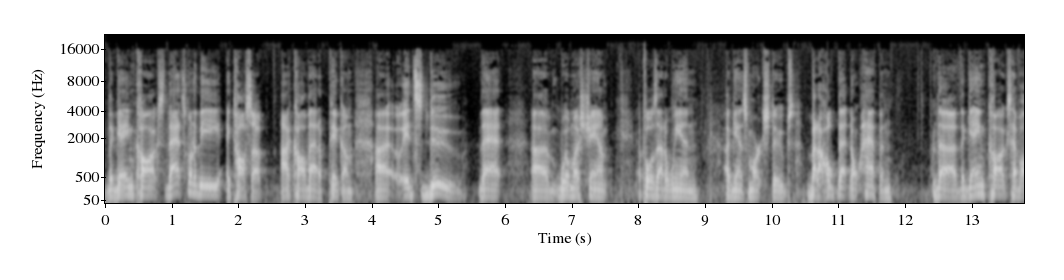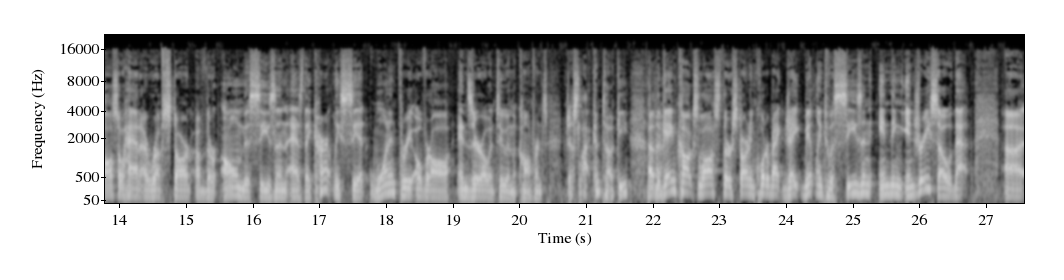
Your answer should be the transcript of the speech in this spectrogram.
the Gamecocks. That's going to be a toss up. I call that a pick 'em. Uh, it's due that uh, Will Muschamp pulls out a win against Mark Stoops, but I hope that don't happen. The the Gamecocks have also had a rough start of their own this season as they currently sit one and three overall and zero and two in the conference, just like Kentucky. Uh, the Gamecocks lost their starting quarterback Jake Bentley to a season-ending injury, so that uh,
